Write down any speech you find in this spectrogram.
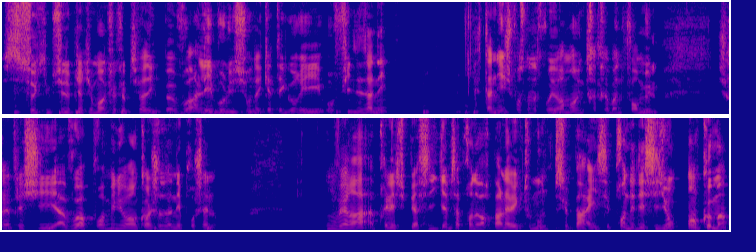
Ceux qui me suivent depuis petit moment avec le club Super peuvent voir l'évolution des catégories au fil des années. Cette année, je pense qu'on a trouvé vraiment une très très bonne formule je réfléchis à voir pour améliorer encore les choses l'année prochaine. On verra après les Super Physique Games, après en avoir parlé avec tout le monde, parce que pareil, c'est prendre des décisions en commun.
